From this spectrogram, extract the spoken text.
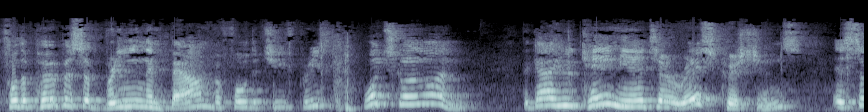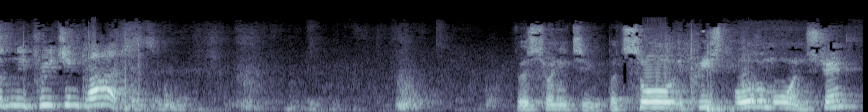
for the purpose of bringing them bound before the chief priest? What's going on? The guy who came here to arrest Christians is suddenly preaching Christ. Verse 22. But Saul increased all the more in strength,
